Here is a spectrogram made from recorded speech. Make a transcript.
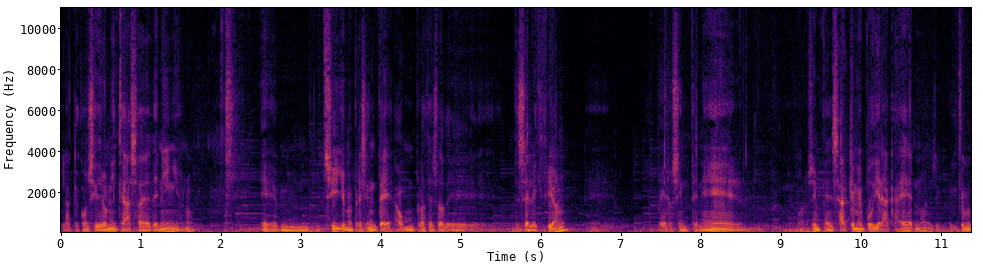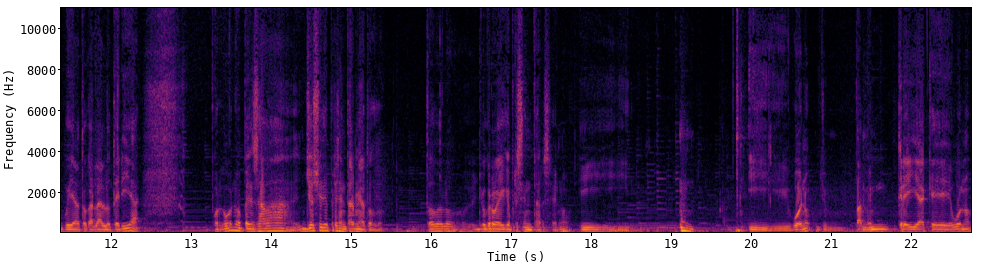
la que considero mi casa desde niño, ¿no? Em, sí, yo me presenté a un proceso de, selección, eh, pero sin tener, bueno, sin pensar que me pudiera caer, ¿no? que me pudiera tocar la lotería. Porque bueno, pensaba, yo soy de presentarme a todo todo lo, yo creo que hay que presentarse, ¿no? Y, y bueno, yo también creía que, bueno,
